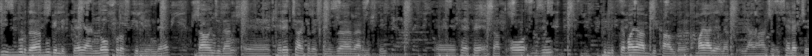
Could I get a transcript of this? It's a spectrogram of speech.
biz burada bu birlikte yani No Frost birliğinde daha önceden e, kelepçe arkadaşımıza vermiştik. E, FF Esat o bizim birlikte bayağı bir kaldı. Bayağı bir emek yani harcadı. Kelepçe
